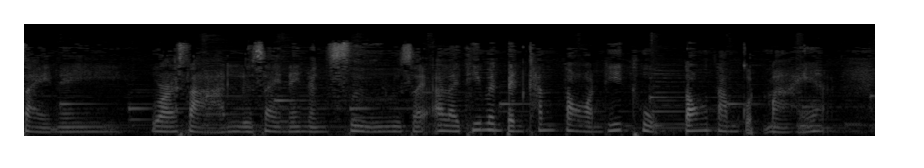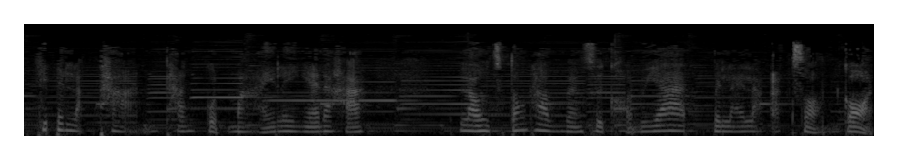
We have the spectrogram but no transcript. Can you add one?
ใส่ในวารสารหรือใส่ในหนังสือหรือใส่อะไรที่มันเป็นขั้นตอนที่ถูกต้องตามกฎหมายอะที่เป็นหลักฐานทางกฎหมายอะไรเงี้ยนะคะ เราจะต้องทำหนังสือขออนุญาตเป็นลายลักษณ์อักษรก่อน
